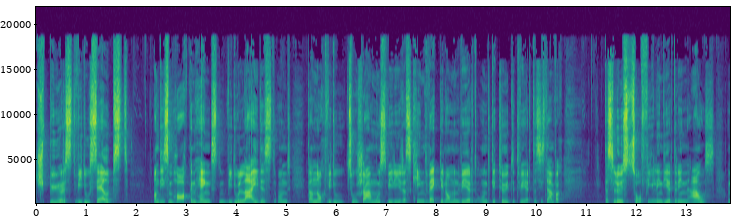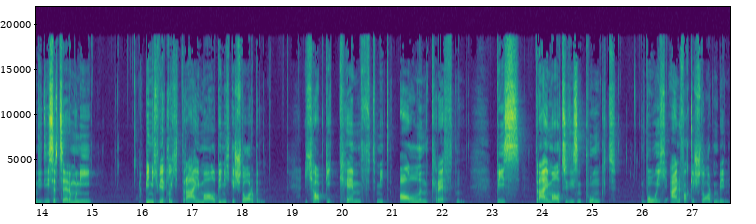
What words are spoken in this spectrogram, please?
spürst, wie du selbst an diesem Haken hängst und wie du leidest und dann noch, wie du zuschauen musst, wie dir das Kind weggenommen wird und getötet wird. Das ist einfach, das löst so viel in dir drin aus. Und in dieser Zeremonie bin ich wirklich dreimal bin ich gestorben. Ich habe gekämpft mit allen Kräften bis dreimal zu diesem Punkt, wo ich einfach gestorben bin.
